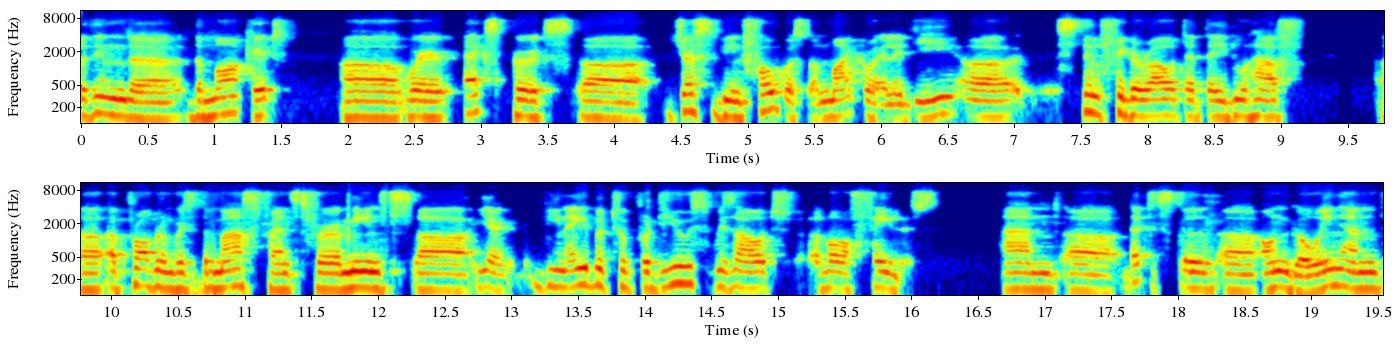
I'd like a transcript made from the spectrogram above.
within the, the market uh, where experts uh, just being focused on micro LED uh, still figure out that they do have uh, a problem with the mass transfer means uh, yeah being able to produce without a lot of failures. And uh, that is still ongoing. And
